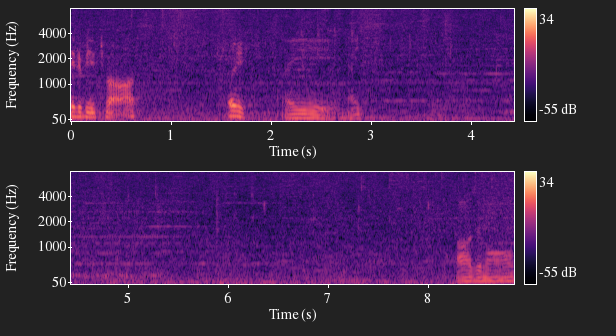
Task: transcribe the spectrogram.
テレビ打ちます。はい。はいナイス。あーでも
